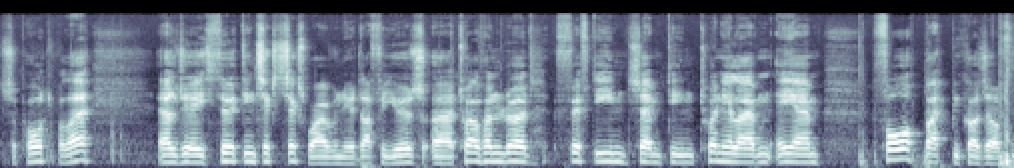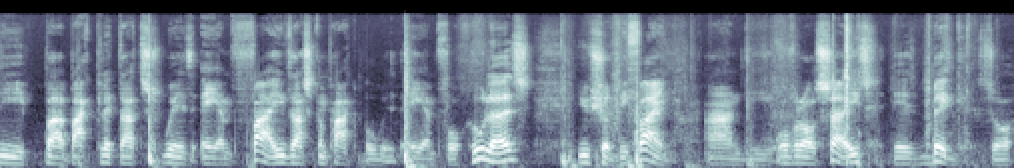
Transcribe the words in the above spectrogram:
support for there. LGA 1366, why haven't you that for years? Uh, 1200, 15, 17, 2011, AM 4, but because of the backplate that's with AM5, that's compatible with AM4 coolers, you should be fine and the overall size is big so.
